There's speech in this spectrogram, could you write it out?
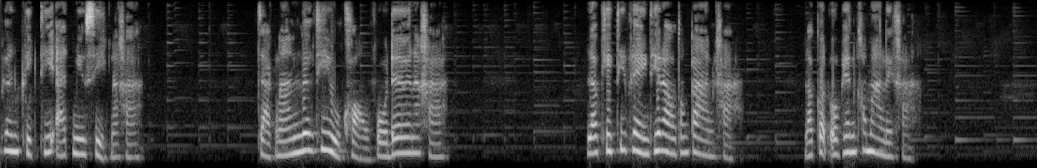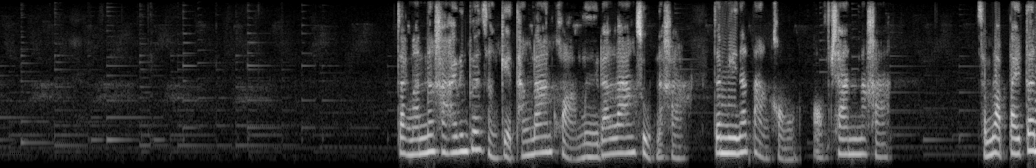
เพื่อนๆ คลิกที่ add music นะคะ จากนั้นเลือกที่อยู่ของโฟลเดอร์นะคะ แล้วคลิกที่เพลงที่เราต้องการค่ะ แล้วกด open เข้ามาเลยค่ะ จากนั้นนะคะให้เพื่อนๆสังเกตทั้งด้านขวามือด้านล่างสุดนะคะ จะมีหน้าต่างของ Option นะคะสำหรับไตเติล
